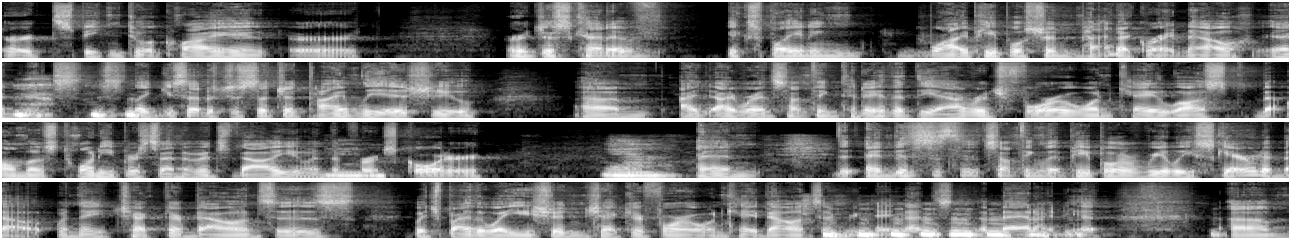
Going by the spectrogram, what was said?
or speaking to a client or or just kind of explaining why people shouldn't panic right now. And it's just, like you said, it's just such a timely issue. Um, I, I, read something today that the average 401k lost almost 20% of its value in the first quarter. Yeah. And and this is something that people are really scared about when they check their balances, which by the way, you shouldn't check your 401k balance every day. That's a bad idea. Um,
